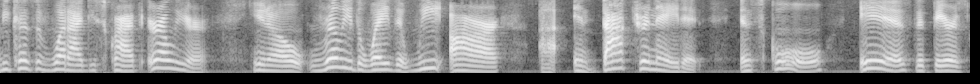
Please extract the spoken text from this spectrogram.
because of what I described earlier, you know, really the way that we are uh, indoctrinated in school is that there's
